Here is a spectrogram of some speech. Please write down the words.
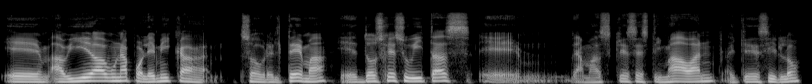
Eh, había una polémica sobre el tema. Eh, dos jesuitas, eh, además que se estimaban, hay que decirlo.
